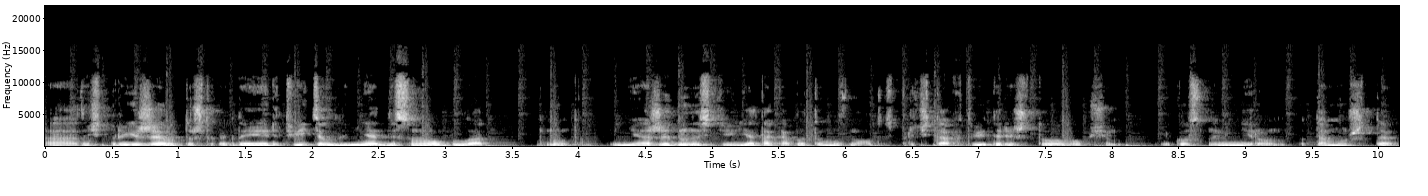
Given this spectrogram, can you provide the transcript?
А, значит, про ЕЖ, вот то, что когда я ретвитил, для меня для самого было ну, там, неожиданностью, я так об этом узнал. То есть, прочитав в Твиттере, что, в общем, Юкос номинирован. Потому что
